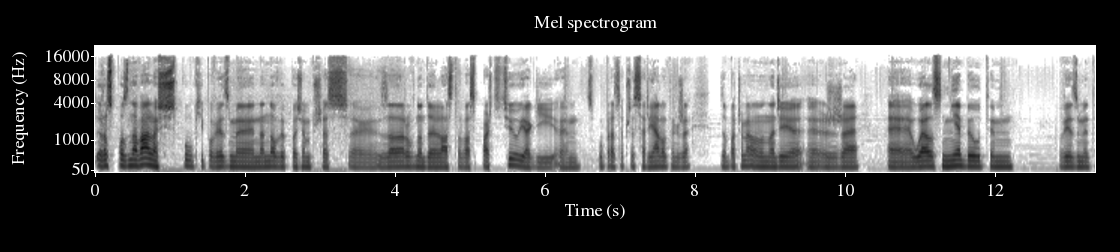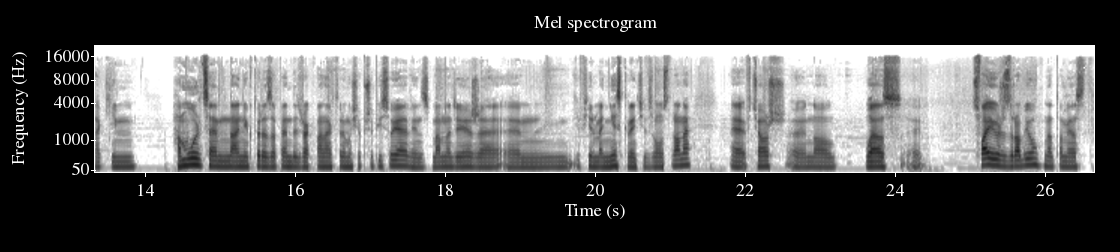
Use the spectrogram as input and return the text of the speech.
rozpoznawalność spółki powiedzmy na nowy poziom przez e, zarówno The Last of Us Part 2, jak i współpracę przy serialu, także zobaczymy. Mam nadzieję, e, że e, Wells nie był tym powiedzmy takim hamulcem na niektóre zapędy Jackmana, które mu się przypisuje, więc mam nadzieję, że firmę nie skręci w złą stronę. Wciąż no, Wells Swoje już zrobił, natomiast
